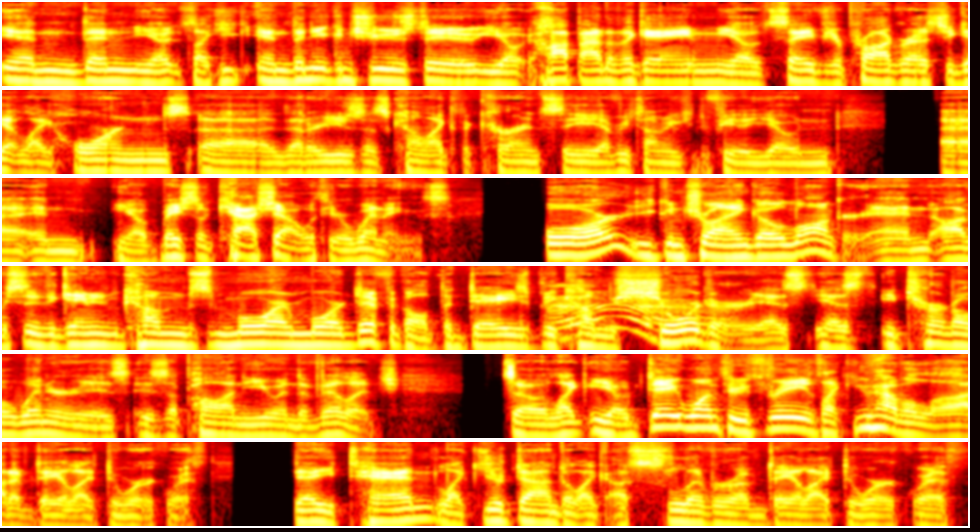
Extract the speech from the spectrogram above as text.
and then you know it's like you and then you can choose to you know hop out of the game you know save your progress. You get like horns uh that are used as kind of like the currency every time you can defeat a jotun uh, and you know basically cash out with your winnings. Or you can try and go longer and obviously the game becomes more and more difficult. The days become oh. shorter as as eternal winter is is upon you in the village. So like you know day one through three it's like you have a lot of daylight to work with day 10 like you're down to like a sliver of daylight to work with.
